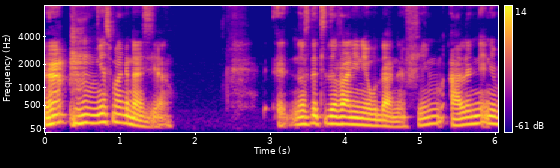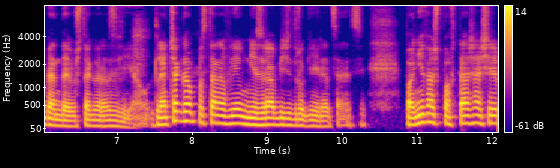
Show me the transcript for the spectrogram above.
jest Magnezja. No zdecydowanie nieudany film, ale nie, nie będę już tego rozwijał. Dlaczego postanowiłem nie zrobić drugiej recenzji? Ponieważ powtarza się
